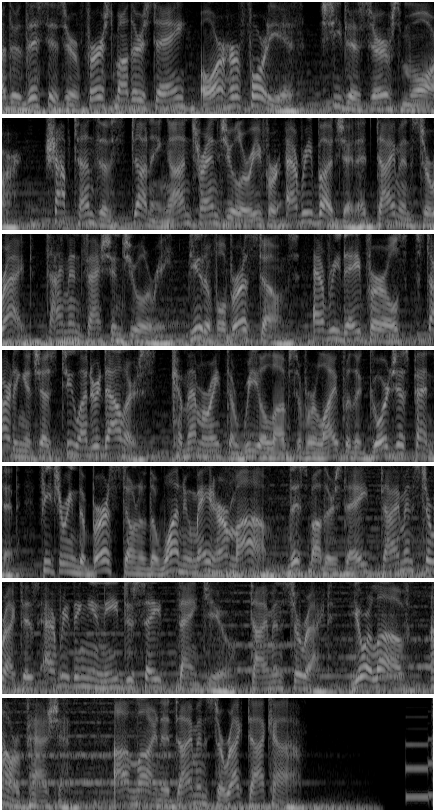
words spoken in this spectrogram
Whether this is her first Mother's Day or her 40th, she deserves more. Shop tons of stunning on trend jewelry for every budget at Diamonds Direct. Diamond Fashion Jewelry, beautiful birthstones, everyday pearls starting at just $200. Commemorate the real loves of her life with a gorgeous pendant featuring the birthstone of the one who made her mom. This Mother's Day, Diamonds Direct is everything you need to say thank you. Diamonds Direct, your love, our passion. Online at diamondsdirect.com.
